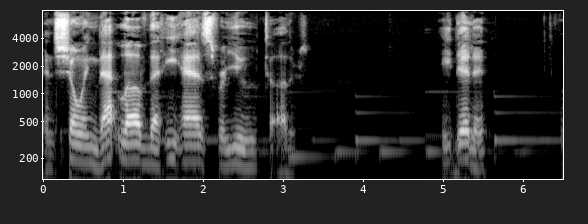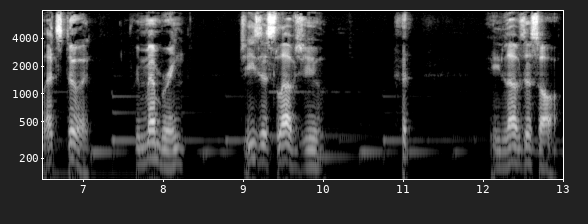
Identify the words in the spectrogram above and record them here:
and showing that love that He has for you to others. He did it. Let's do it. Remembering Jesus loves you, He loves us all.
